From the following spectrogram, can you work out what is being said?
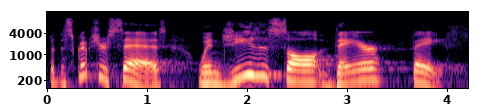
but the scripture says when Jesus saw their faith,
